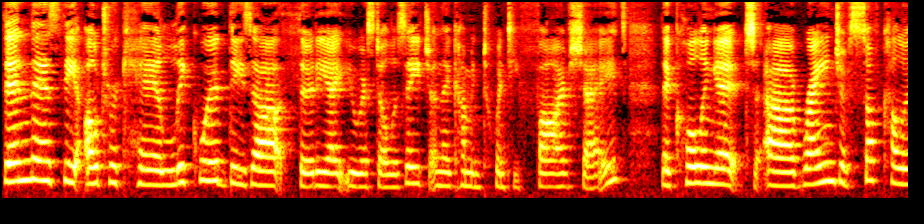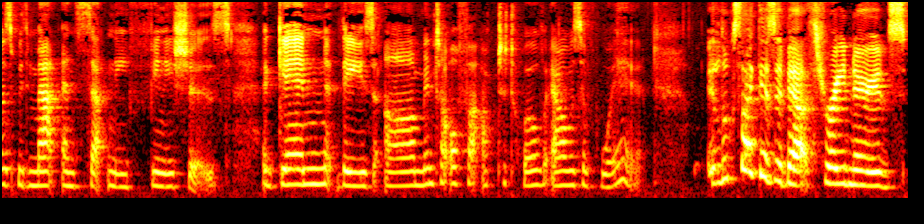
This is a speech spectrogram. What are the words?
Then there's the Ultra Care Liquid. These are 38 US dollars each and they come in 25 shades. They're calling it a range of soft colors with matte and satiny finishes. Again, these are meant to offer up to 12 hours of wear. It looks like there's about three nudes,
